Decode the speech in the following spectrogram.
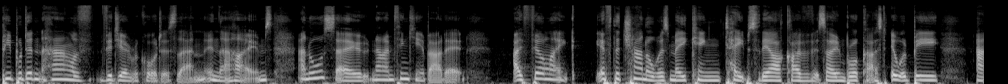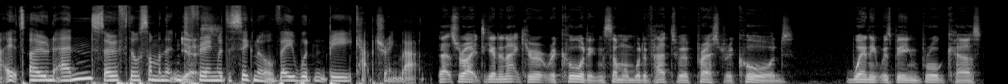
people didn't have video recorders then in their homes. And also, now I'm thinking about it, I feel like if the channel was making tapes for the archive of its own broadcast, it would be at its own end. So if there was someone interfering yes. with the signal, they wouldn't be capturing that. That's right. To get an accurate recording, someone would have had to have pressed record when it was being broadcast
